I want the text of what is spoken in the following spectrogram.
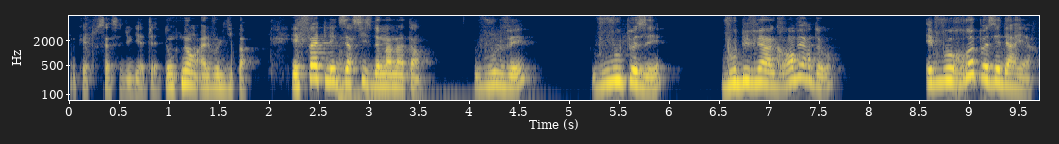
Ok, tout ça, c'est du gadget. Donc non, elle ne vous le dit pas. Et faites l'exercice demain matin. Vous vous levez, vous vous pesez, vous buvez un grand verre d'eau et vous vous repesez derrière.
